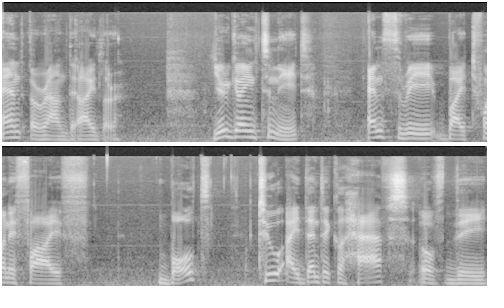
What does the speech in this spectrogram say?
and around the idler. You're going to need M3 by 25 bolt, two identical halves of the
